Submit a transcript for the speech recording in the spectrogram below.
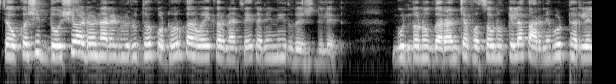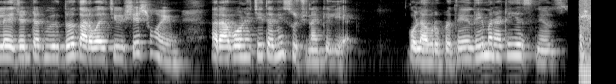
चौकशीत दोषी आढळणाऱ्यांविरुद्ध कठोर कारवाई करण्याचे त्यांनी निर्देश दिलेत. गुंतवणूकदारांच्या फसवणुकीला कारणीभूत ठरलेल्या एजंटांविरुद्ध कारवाईची विशेष मोहीम राबवण्याची त्यांनी सूचना केली आहे. कोल्हापूर प्रतिनिधी मराठी एस न्यूज.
